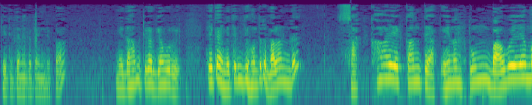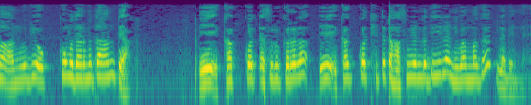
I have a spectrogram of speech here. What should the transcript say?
කෙටි තැනකට එන්න එපා. මේ ධහම ටිකක් ගැඹුරුයි. ඒකයි මෙතනදී හොඳට බලන්න සක්කාය එක්කන්තයක්. එහෙනම් තුන් භවයම අනුගේ ඔක්කොම ධර්මතා අන්තයක්. ඒ එකක්වත් ඇසුරු කරලා ඒ එකක්වත් හිතට හසු වෙන්න දීලා නිවන් මඟ ලැබෙන්නේ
